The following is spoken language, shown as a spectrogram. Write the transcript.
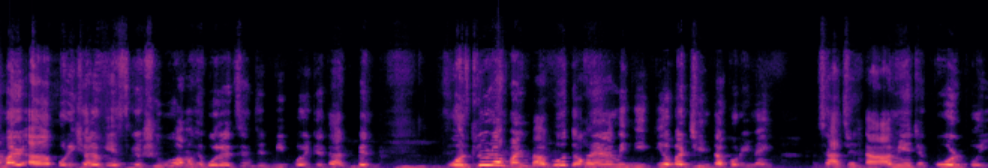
আমার পরিচালক এস কে শুভ আমাকে বলেছেন যে বিপরীতে থাকবেন ফজলুর রহমান বাবু তখন আমি দ্বিতীয়বার চিন্তা করি নাই। আমি এটা করবই।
